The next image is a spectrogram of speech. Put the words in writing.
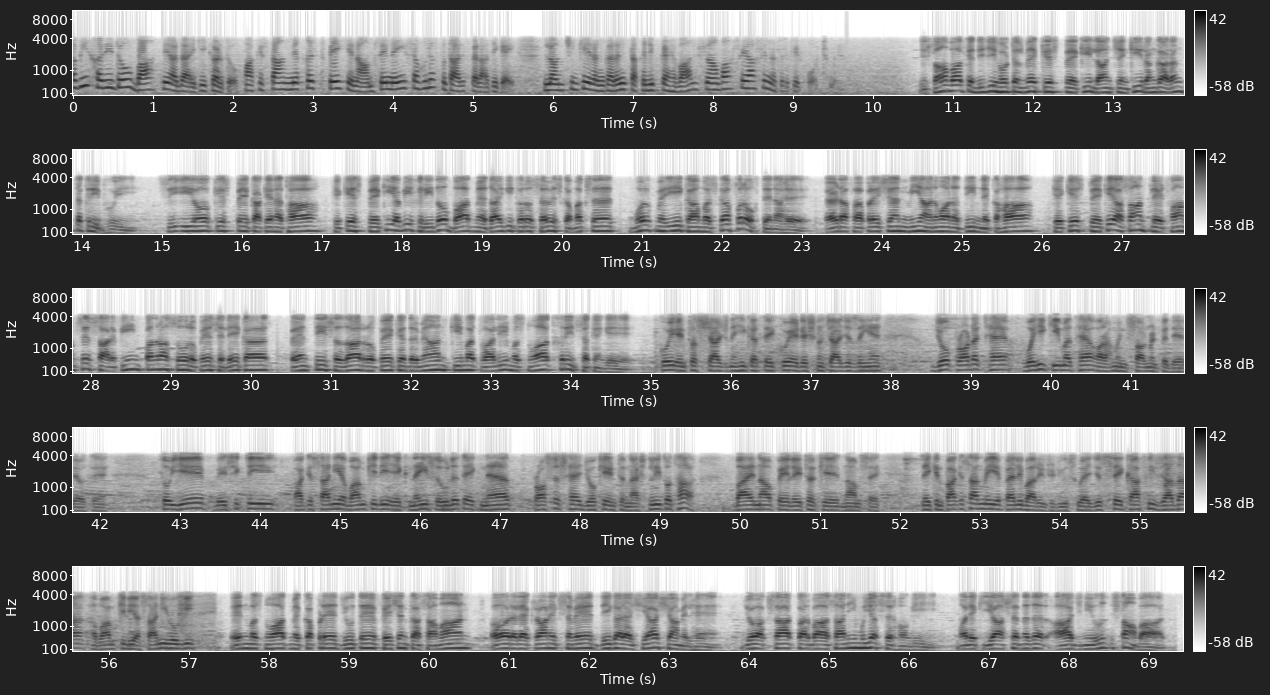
ابھی خریدو بعد میں ادائیگی کر دو۔ پاکستان میں قسط پے کے نام سے نئی سہولت متعارف کرا دی گئی۔ لانچنگ کے رنگا رنگ تقریب کا احوال اسلام آباد سے یاسر نظر کی رپورٹ میں۔ اسلام آباد کے نجی ہوٹل میں قسط پے کی لانچنگ کی رنگا رنگ تقریب ہوئی۔ سی ای او قسط پے کا کہنا تھا کہ قسط پے کی ابھی خریدو، بعد میں ادائیگی کرو سروس کا مقصد ملک میں ای کامرس کا فروغ دینا ہے۔ ہیڈ آف آپریشن میاں انوان الدین نے کہا کہ قسط پے کے آسان پلیٹ فارم سے صارفین پندرہ سو روپے سے لے کر پینتیس ہزار روپے کے درمیان قیمت والی مصنوعات خرید سکیں گے۔ کوئی انٹرسٹ چارج نہیں کرتے، کوئی ایڈیشنل چارجز نہیں ہیں۔ جو پروڈکٹ ہے، وہی قیمت ہے اور ہم انسٹالمنٹ پہ دے رہے ہوتے ہیں۔ تو یہ بیسکلی پاکستانی عوام کے لیے ایک نئی سہولت ہے، ایک نیا پروسیس ہے جو کہ انٹرنیشنلی تو تھا بائی ناؤ پے لیٹر کے نام سے۔ لیکن پاکستان میں یہ پہلی بار انٹروڈیوس ہوا ہے، جس سے کافی زیادہ عوام کے لیے آسانی ہوگی۔ ان مصنوعات میں کپڑے، جوتے، فیشن کا سامان اور الیکٹرانک سمیت دیگر اشیاء شامل ہیں، جو اقساط پر بآسانی میسر ہوں گی۔ ملک یاسر نظر، آج نیوز اسلام آباد۔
